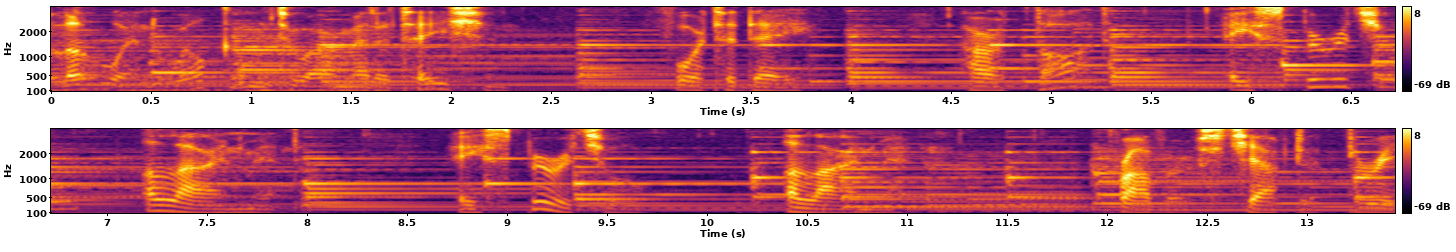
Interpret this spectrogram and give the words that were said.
Hello and welcome to our meditation for today. Our thought, a spiritual alignment. A spiritual alignment. Proverbs chapter 3,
